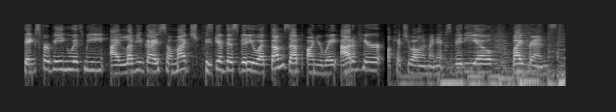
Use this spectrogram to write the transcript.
thanks for being with me. I love you guys so much. Please give this video a thumbs up on your way out of here. I'll catch you all in my next video. Bye friends.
